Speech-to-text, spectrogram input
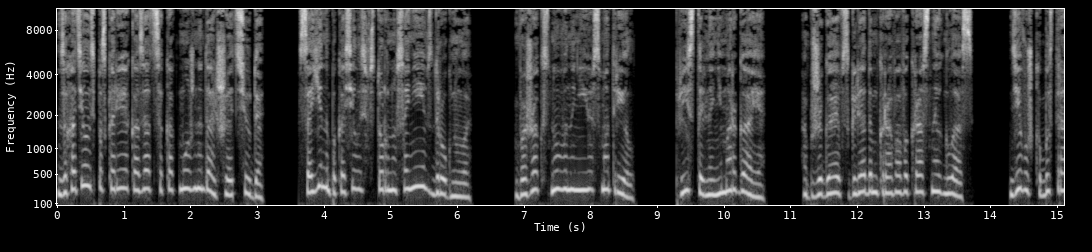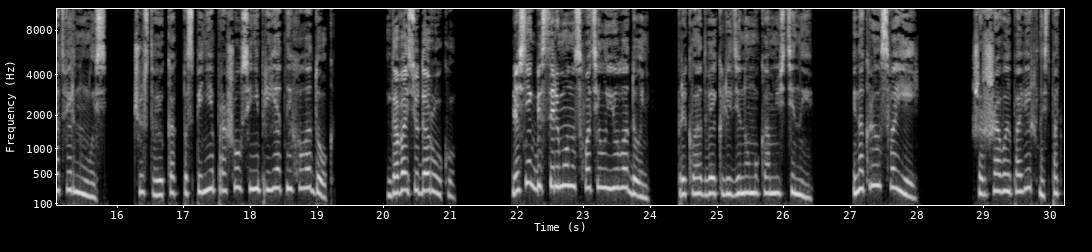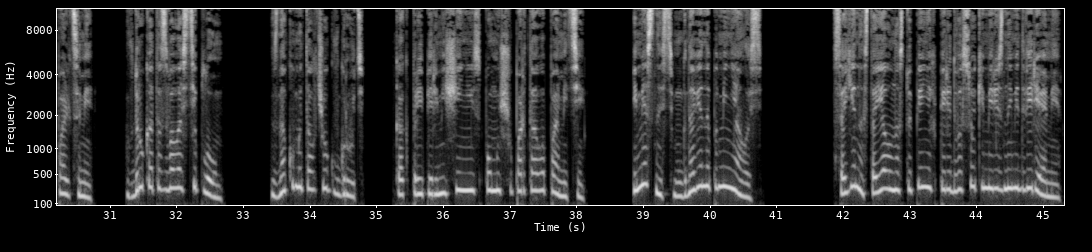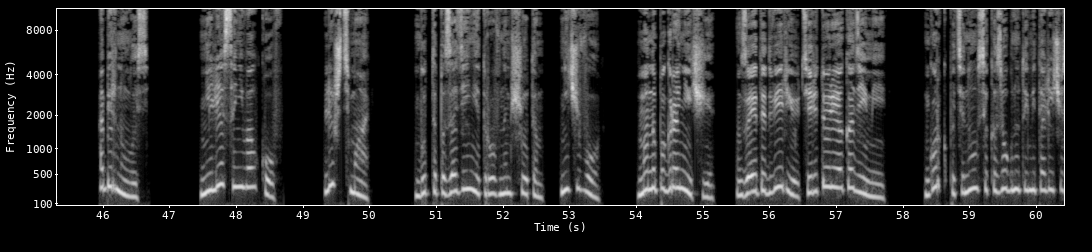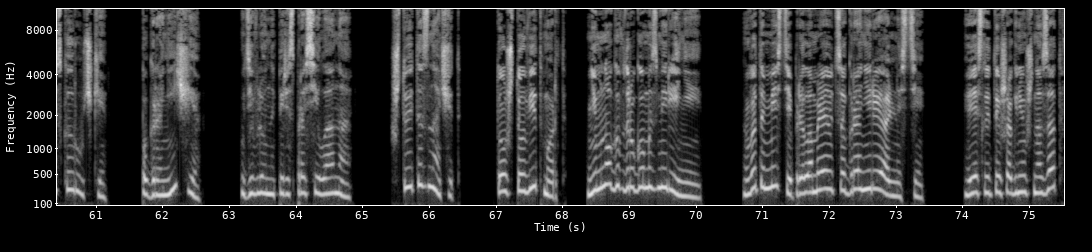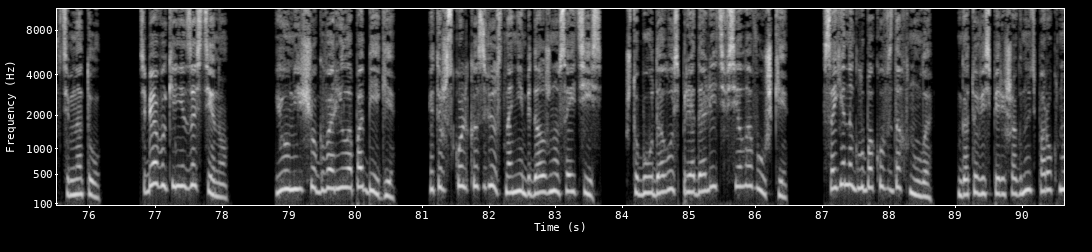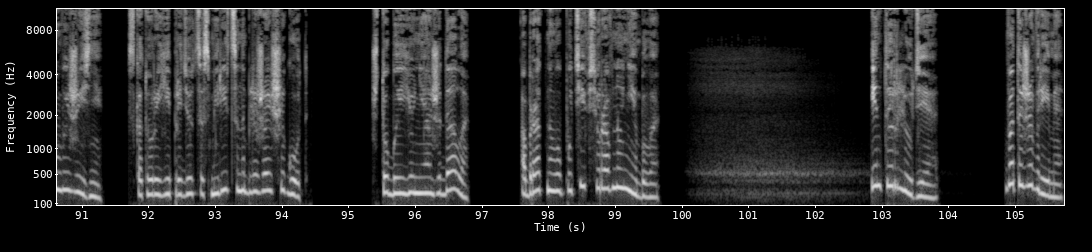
Захотелось поскорее оказаться как можно дальше отсюда. Саена покосилась в сторону саней и вздрогнула. Вожак снова на нее смотрел, пристально не моргая, обжигая взглядом кроваво-красных глаз. Девушка быстро отвернулась, чувствуя, как по спине прошелся неприятный холодок. «Давай сюда руку!» Лесник без церемона схватил ее ладонь, прикладывая к ледяному камню стены, и накрыл своей. Шершавая поверхность под пальцами вдруг отозвалась теплом. Знакомый толчок в грудь, как при перемещении с помощью портала памяти. И местность мгновенно поменялась. Саена стояла на ступенях перед высокими резными дверями. Обернулась. Ни леса, ни волков. Лишь тьма. Будто позади нет ровным счетом. Ничего. Мы на пограничье. За этой дверью территория Академии. Горк потянулся к изогнутой металлической ручке. «Пограничье?» — удивленно переспросила она. «Что это значит?» «То, что Витмарт немного в другом измерении. В этом месте преломляются грани реальности. Если ты шагнешь назад, в темноту, тебя выкинет за стену». И он еще говорил о побеге. Это ж сколько звезд на небе должно сойтись чтобы удалось преодолеть все ловушки. Саяна глубоко вздохнула, готовясь перешагнуть порог новой жизни, с которой ей придется смириться на ближайший год. Что бы ее ни ожидало, обратного пути все равно не было. Интерлюдия. В это же время.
